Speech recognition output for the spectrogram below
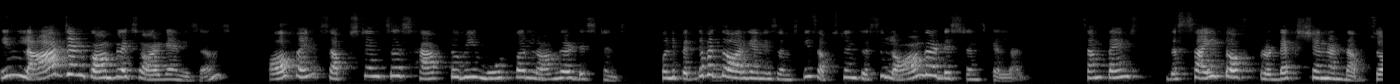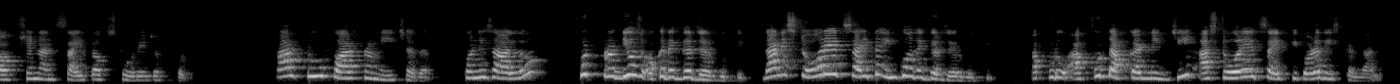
In large and complex organisms often substances have to be move for longer distance కొన్ని పెద్ద పెద్ద ఆర్గానిజమ్స్కి సబ్స్టెన్సెస్ లాంగర్ డిస్టెన్స్కి వెళ్ళాలి. Sometimes the site of production and absorption and site of storage of food are too far from each other కొన్నిసార్లు ఫుడ్ ప్రొడ్యూస్ ఒక దగ్గర జరుగుద్ది. దాని స్టోరేజ్ సైట్ ఇంకో దగ్గర జరుగుద్ది. అప్పుడు ఆ ఫుడ్ అక్కడి నుంచి ఆ స్టోరేజ్ సైట్కి కూడా తీసుకెళ్ళాలి.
